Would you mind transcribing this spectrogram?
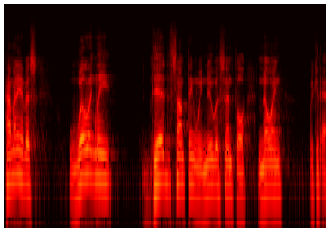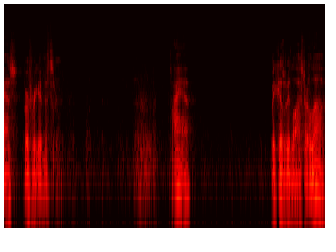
How many of us willingly did something we knew was sinful, knowing we could ask for forgiveness? I have. Because we lost our love.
